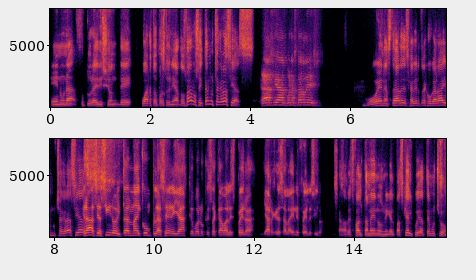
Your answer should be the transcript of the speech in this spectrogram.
en una futura edición de Cuarta Oportunidad. Nos vamos, Aitán, muchas gracias. Gracias, buenas tardes. Buenas tardes, Javier Trejo Garay, muchas gracias. Gracias, Ciro y tal, Mike, un placer y ya, qué bueno que se acaba la espera, ya regresa a la NFL, Ciro. Cada vez falta menos, Miguel Pasquel, cuídate mucho.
